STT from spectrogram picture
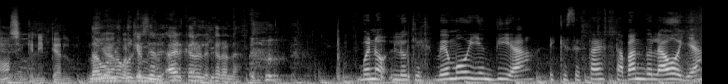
No, sí hay que limpiarlo. Da No, uno en por cualquier qué ser- minuto. A ver, Carola, Carola. Bueno, lo que vemos hoy en día es que se está destapando la olla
